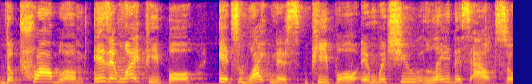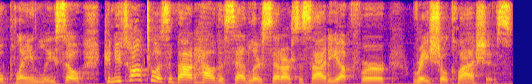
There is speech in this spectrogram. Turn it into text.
The Problem Isn't White People, It's Whiteness People, in which you lay this out so plainly. So, can you talk to us about how the settlers set our society up for racial clashes?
